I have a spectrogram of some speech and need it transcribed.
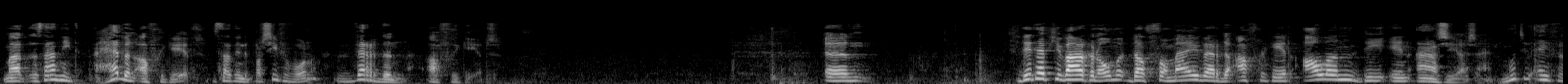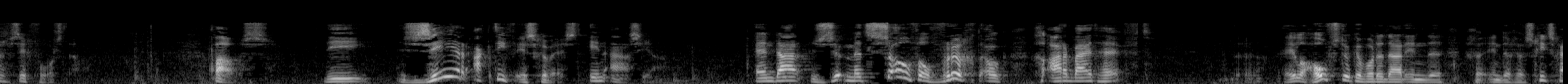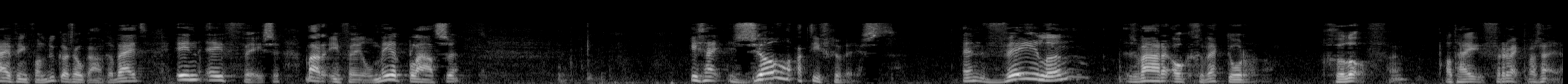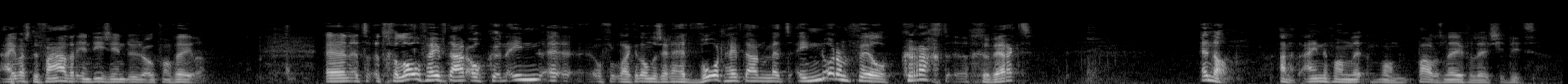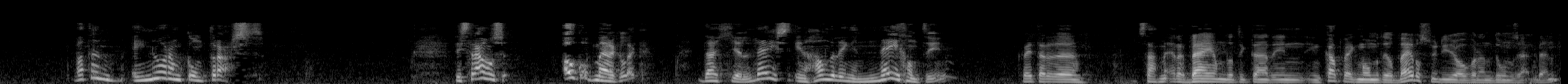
Maar er staat niet hebben afgekeerd, er staat in de passieve vorm werden afgekeerd. En dit heb je waargenomen dat van mij werden afgekeerd allen die in Azië zijn. Moet u even zich voorstellen. Paulus, die zeer actief is geweest in Azië. En daar met zoveel vrucht ook gearbeid heeft. Hele hoofdstukken worden daar in de, in de geschiedschrijving van Lucas ook aan gewijd. In Efeze, maar in veel meer plaatsen is hij zo actief geweest. En velen waren ook gewekt door geloof. Had hij verwekt. Was hij, was de vader in die zin dus ook van velen. En het, het geloof heeft daar ook een, eh, of laat ik het anders zeggen, het woord heeft daar met enorm veel kracht eh, gewerkt. En dan, aan het einde van, van Paulus' leven lees je dit. Wat een enorm contrast. Het is trouwens ook opmerkelijk dat je leest in Handelingen 19. Ik weet daar, het staat me erg bij omdat ik daar in, in Katwijk momenteel bijbelstudies over aan het doen ben.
